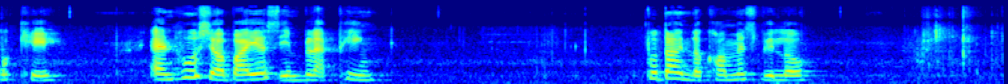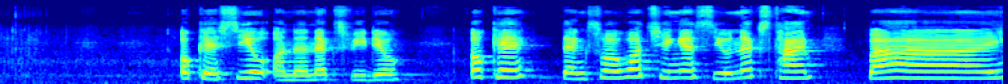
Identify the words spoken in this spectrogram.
Okay. And who's your bias in Blackpink? Put down in the comments below. Okay, see you on the next video. Okay, thanks for watching and see you next time. Bye!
